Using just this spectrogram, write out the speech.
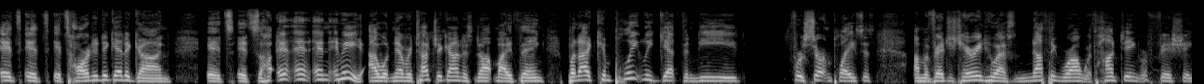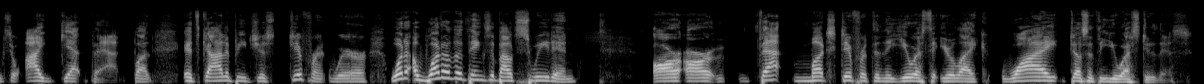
it's it's it's harder to get a gun. It's it's and, and, and me, I would never touch a gun. It's not my thing. But I completely get the need for certain places. I'm a vegetarian who has nothing wrong with hunting or fishing, so I get that. But it's got to be just different. Where what what other things about Sweden? Are are that much different than the US that you're like, why doesn't the US do this?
